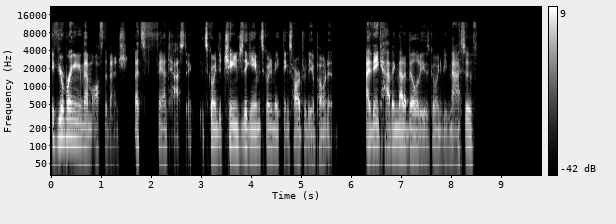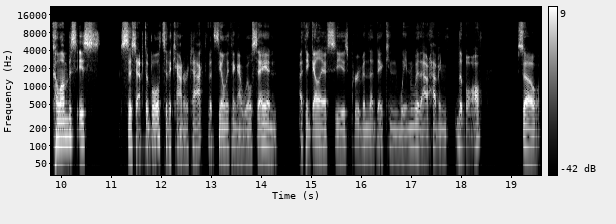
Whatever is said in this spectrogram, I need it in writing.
if you're bringing them off the bench, that's fantastic. It's going to change the game. It's going to make things hard for the opponent. I think having that ability is going to be massive. Columbus is susceptible to the counterattack. That's the only thing I will say. And I think LAFC has proven that they can win without having the ball. So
